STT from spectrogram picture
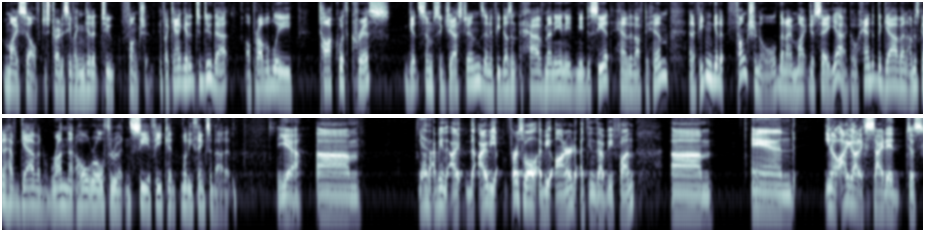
myself just try to see if I can get it to function. If I can't get it to do that, I'll probably talk with Chris, get some suggestions, and if he doesn't have many and he'd need to see it, hand it off to him. And if he can get it functional, then I might just say, yeah, go hand it to Gavin. I'm just gonna have Gavin run that whole roll through it and see if he can what he thinks about it. yeah um yeah i mean i i'd be first of all i'd be honored i think that'd be fun um and you know i got excited just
